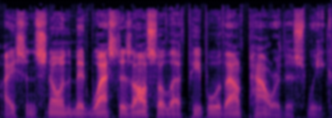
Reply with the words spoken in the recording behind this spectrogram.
Ice and snow in the Midwest has also left people without power this week.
